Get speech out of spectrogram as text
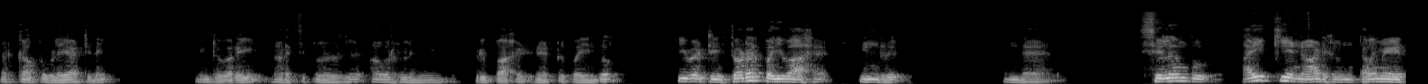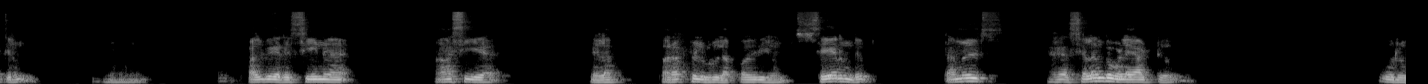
தற்காப்பு விளையாட்டினை இன்று வரை நடத்தி கொள்வதில் அவர்களின் குறிப்பாக நேற்று பதிந்தோம் இவற்றின் தொடர்பதிவாக இன்று இந்த சிலம்பு ஐக்கிய நாடுகளின் தலைமையகத்திலும் பல்வேறு சீன ஆசிய நிலப்பரப்பில் உள்ள பகுதிகளும் சேர்ந்து தமிழ் சிலம்பு விளையாட்டு ஒரு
